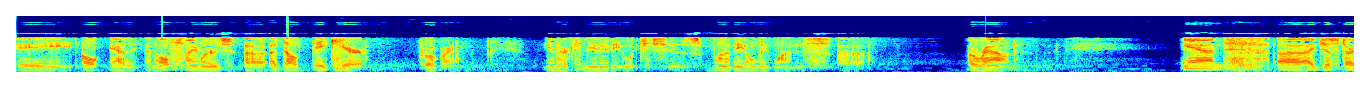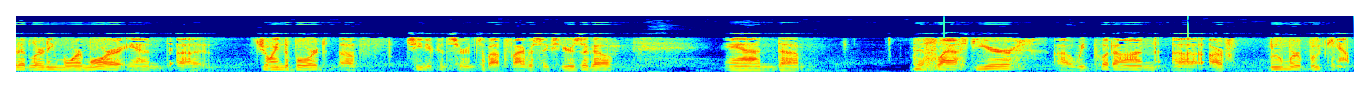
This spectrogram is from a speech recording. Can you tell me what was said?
a an Alzheimer's uh, adult daycare program in our community, which is one of the only ones uh, around. And uh, I just started learning more and more, and uh, joined the board of Senior Concerns about five or six years ago. And um, this last year, uh, we put on uh, our Boomer Boot Camp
